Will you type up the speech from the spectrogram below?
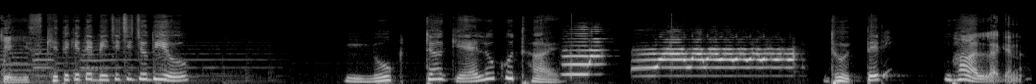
কেস খেতে খেতে বেঁচেছি যদিও। লোকটা গেল কোথায়? ধরতেরই ভালো লাগে না।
